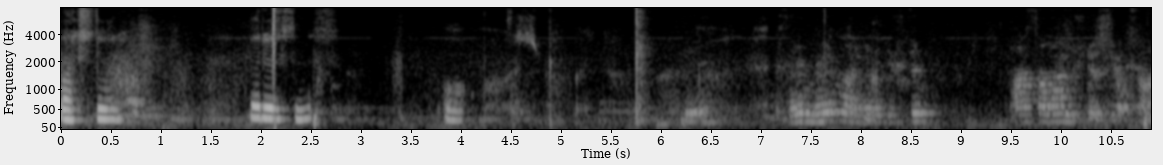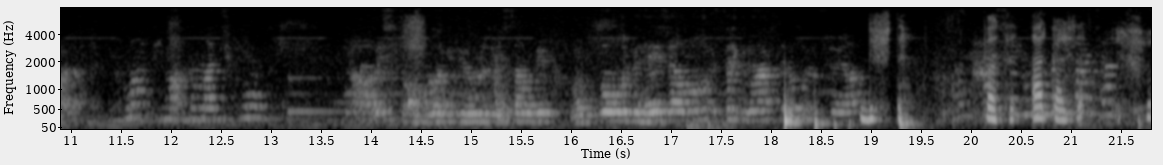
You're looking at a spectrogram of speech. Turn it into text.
Başlıyorum. Görüyorsunuz. Oh, Senin neyin var yine düştün? Parsalan düşünüyorsun yoksa hala. Ne yapayım aklımdan çıkıyor. Ya İstanbul'a gidiyoruz. İnsan bir mutlu olur, bir heyecanlı olur. Üstelik üniversitede oluyorsun ya. düştü. Bakın arkadaşlar şu-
